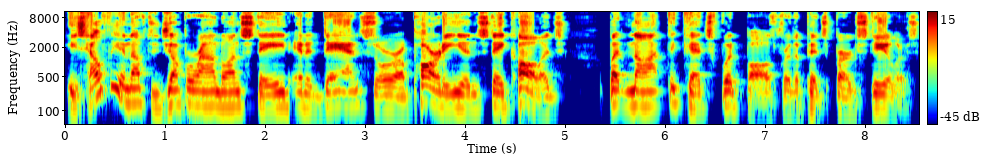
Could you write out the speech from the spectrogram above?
He's healthy enough to jump around on stage at a dance or a party in State College, but not to catch footballs for the Pittsburgh Steelers,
